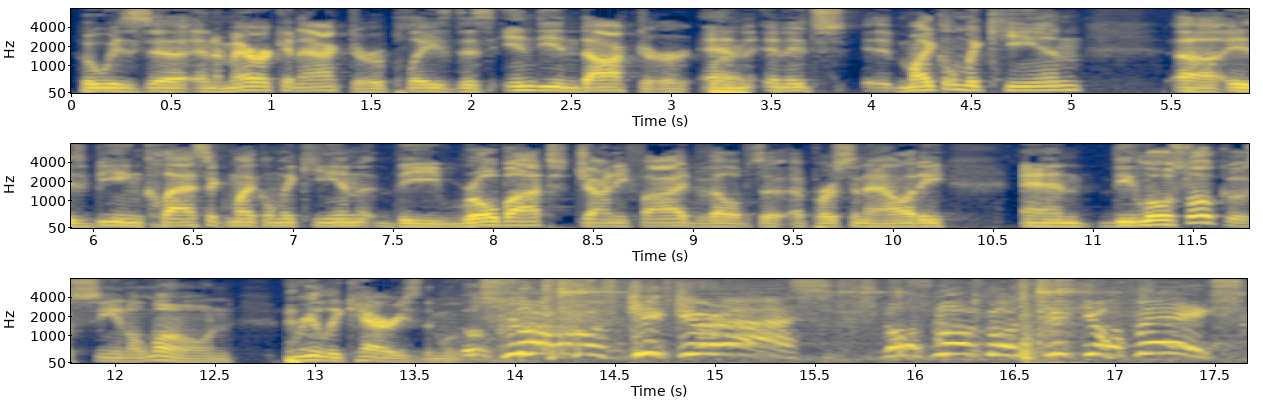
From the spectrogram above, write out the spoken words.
who is uh, an American actor, plays this Indian doctor. And, and it's Michael McKean. Uh, is being classic Michael McKean. The robot Johnny Five develops a, a personality, and the Los Locos scene alone really carries the movie. Los locos kick your ass! Los locos kick your face!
